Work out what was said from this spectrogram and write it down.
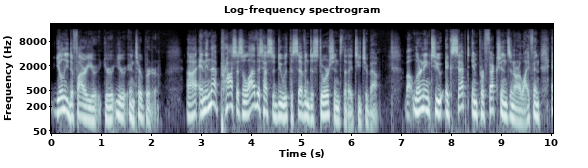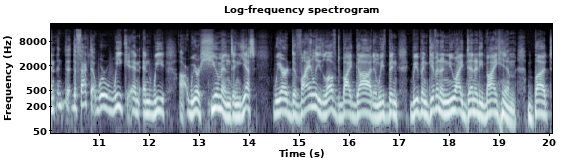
you'll need to fire your your, your interpreter. Uh, and in that process, a lot of this has to do with the seven distortions that I teach about, about learning to accept imperfections in our life, and and the, the fact that we're weak and and we are, we are humans, and yes, we are divinely loved by God, and we've been we've been given a new identity by Him, but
